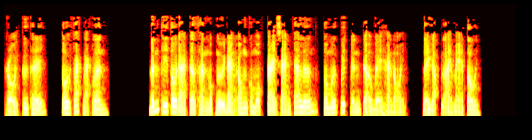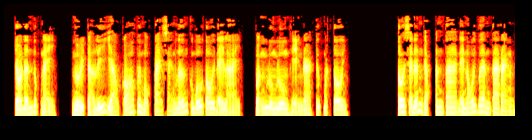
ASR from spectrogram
Rồi cứ thế, tôi phát đạt lên. Đến khi tôi đã trở thành một người đàn ông có một tài sản khá lớn, tôi mới quyết định trở về Hà Nội để gặp lại mẹ tôi. Cho đến lúc này, người trợ lý giàu có với một tài sản lớn của bố tôi để lại vẫn luôn luôn hiện ra trước mắt tôi. Tôi sẽ đến gặp anh ta để nói với anh ta rằng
